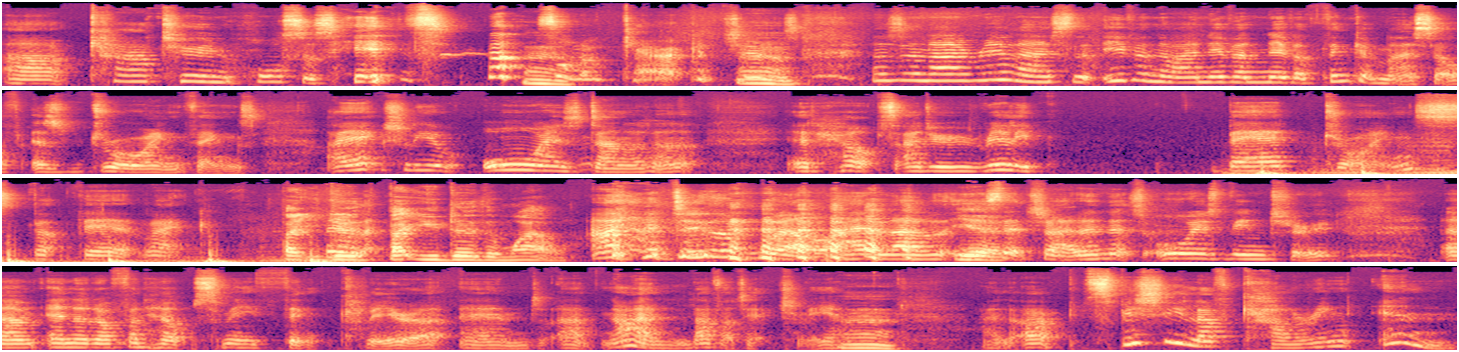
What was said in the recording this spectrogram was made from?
uh, cartoon horses' heads, sort of caricatures. And then I realised that even though I never, never think of myself as drawing things, I actually have always done it, and it, helps. I do really bad drawings, but they're like But you do, like- but you do them well. I do them well. I love it. Yes, Yeah. that's right, and that's always been true. Um, and it often helps me think clearer. And uh, no, I love it actually. Mm. I, I especially love colouring in.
